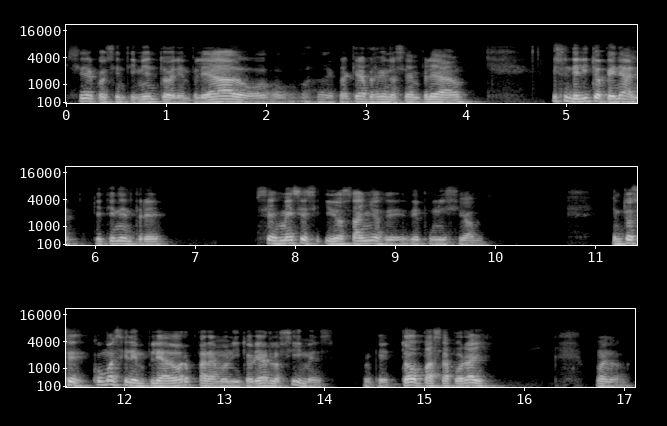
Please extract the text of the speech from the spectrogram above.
sin el consentimiento del empleado o, de cualquier persona que no sea empleado, es un delito penal que tiene entre seis meses y dos años de, de punición. Entonces, ¿cómo hace el empleador para monitorear los emails? Porque todo pasa por ahí. Bueno,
